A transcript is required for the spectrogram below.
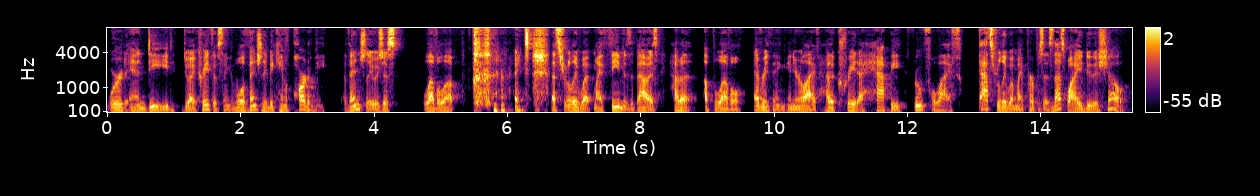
word and deed, do I create those things? Well, eventually it became a part of me. Eventually it was just level up, right? That's really what my theme is about is how to up level everything in your life, how to create a happy, fruitful life. That's really what my purpose is. That's why I do this show.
